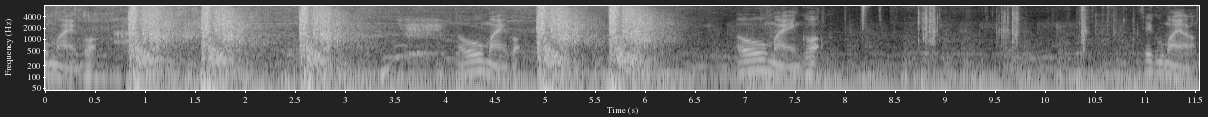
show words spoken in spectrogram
Oh my god. Oh my god. Oh my god. စိတ်ကူးမရတော့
